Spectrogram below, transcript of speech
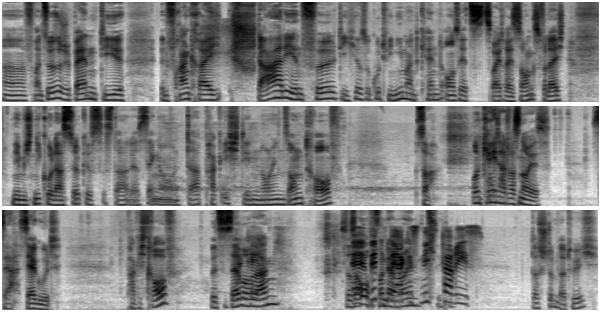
äh, französische Band, die in Frankreich Stadien füllt, die hier so gut wie niemand kennt, außer jetzt zwei, drei Songs vielleicht. Nämlich Nicolas Sirkis ist da der Sänger und da packe ich den neuen Song drauf. So, und Kate hat was Neues. Sehr, sehr gut. Packe ich drauf. Willst du es selber Okay. sagen? Ist das äh, auch von der Wittenberg neuen? ist nicht Paris. Das stimmt natürlich.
